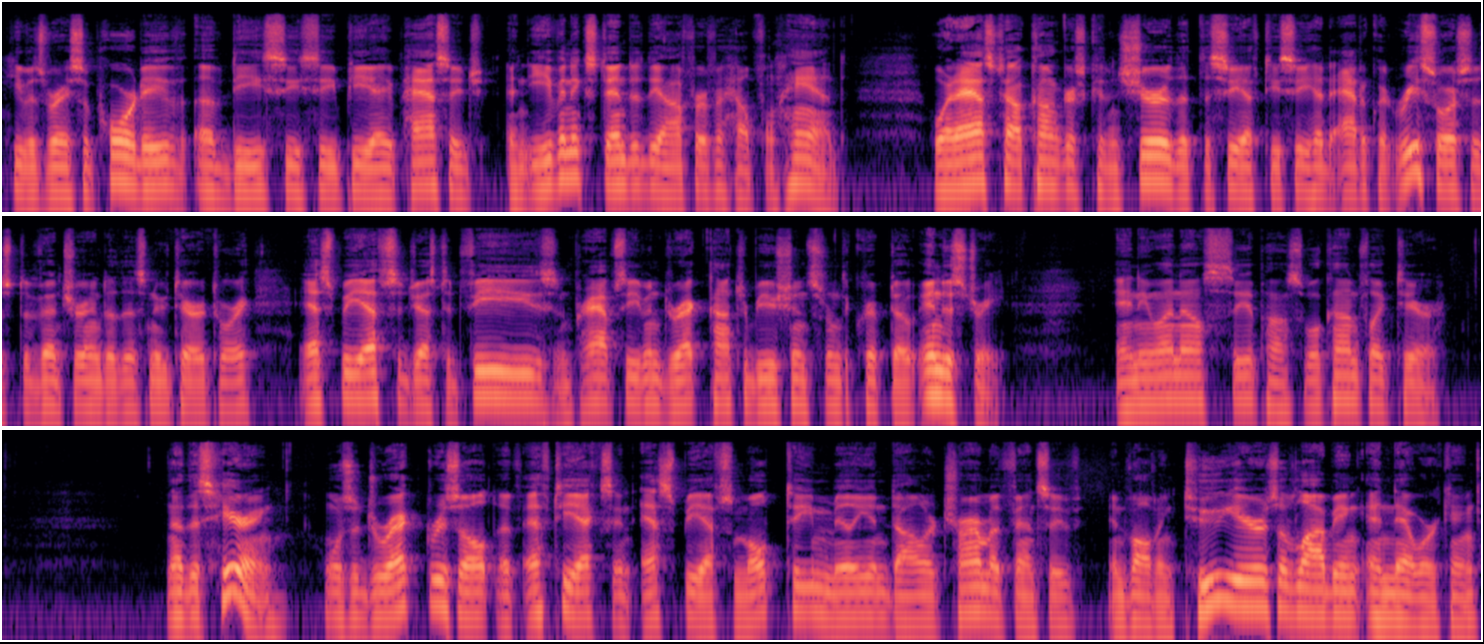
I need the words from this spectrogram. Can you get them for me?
he was very supportive of DCCPA passage and even extended the offer of a helpful hand. When asked how Congress could ensure that the CFTC had adequate resources to venture into this new territory, SBF suggested fees and perhaps even direct contributions from the crypto industry. Anyone else see a possible conflict here? Now, this hearing was a direct result of FTX and SBF's multi million dollar charm offensive involving two years of lobbying and networking,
